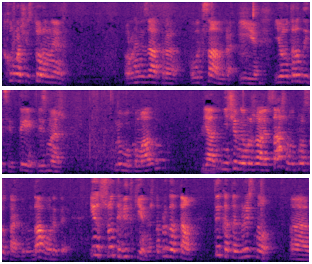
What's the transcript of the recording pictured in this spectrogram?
хороші сторони організатора Олександра і його традиції ти візьмеш нову команду? Я нічим не вражаю Сашу, ну просто так будемо да, говорити. І от що ти відкинеш? Наприклад, там ти категорично е,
